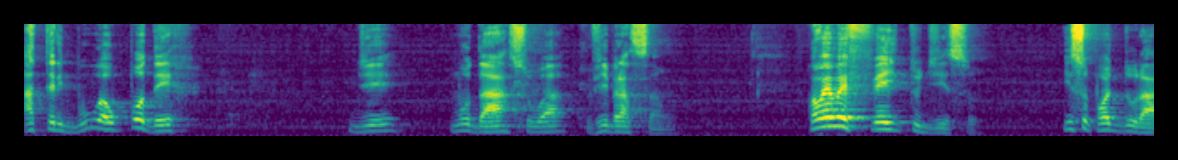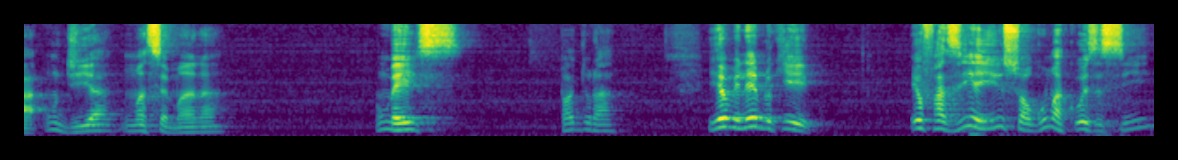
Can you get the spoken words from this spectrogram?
atribua o poder de mudar sua vibração. Qual é o efeito disso? Isso pode durar um dia, uma semana, um mês. Pode durar. E eu me lembro que eu fazia isso, alguma coisa assim,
